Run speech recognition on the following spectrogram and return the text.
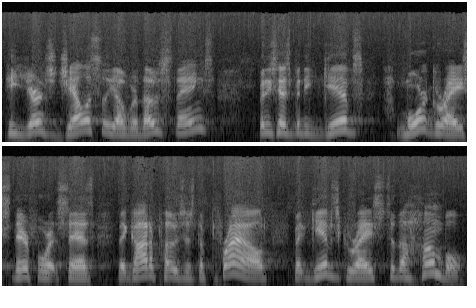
he yearns jealously over those things. But he says, But he gives more grace. Therefore, it says that God opposes the proud, but gives grace to the humble.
